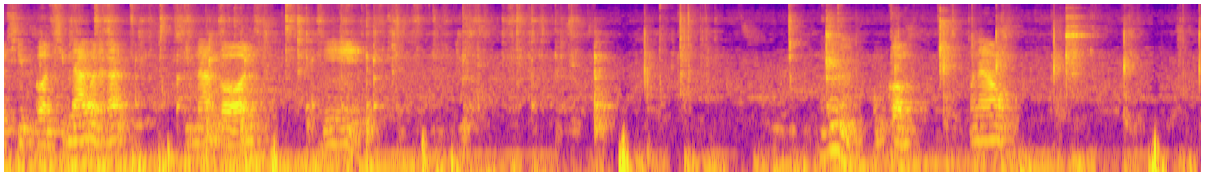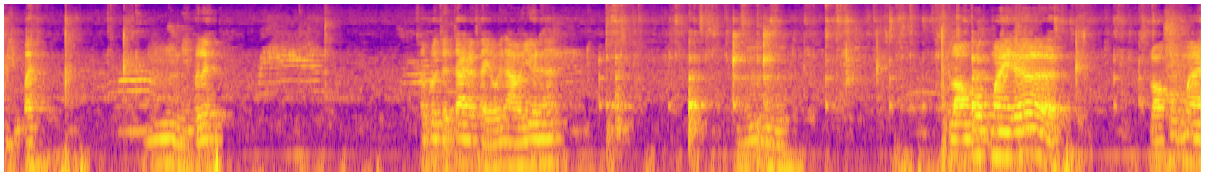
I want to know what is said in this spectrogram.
าชิมก่อนชิมน้ำก่อนนะครับ ชิมน้ำก่อน นี่อืมผมกลมมะนาวบีบไป อืมบีบไปเลยชอบรสจัดจ้านก็ใส่มะนาวเยอะนะฮะอืมลองพกไม้เด้อ ลองพกไม้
